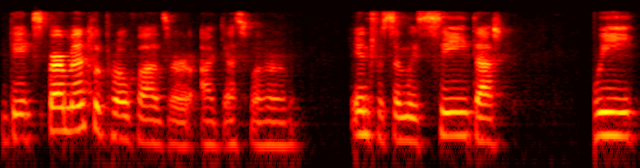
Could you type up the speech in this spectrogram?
the experimental profiles are, I guess, what are interesting. We see that we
